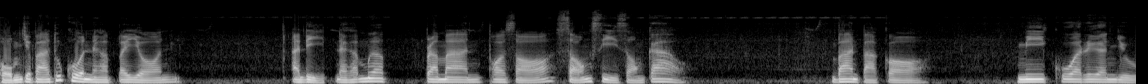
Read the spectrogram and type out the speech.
ผมจะพาทุกคนนะครับไปย้อนอดีตนะครับ เมื่อประมาณพศ 2429 บ้านป่ากอ มีครัวเรือนอยู่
